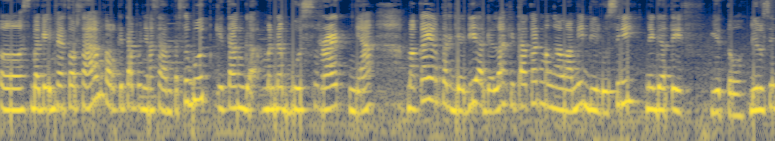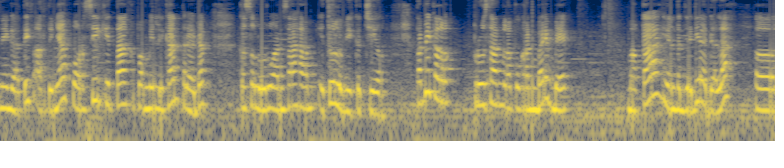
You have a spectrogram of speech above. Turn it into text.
uh, sebagai investor saham kalau kita punya saham tersebut kita nggak menebus right-nya maka yang terjadi adalah kita akan mengalami dilusi negatif gitu dilusi negatif artinya porsi kita kepemilikan terhadap keseluruhan saham itu lebih kecil tapi kalau perusahaan melakukan buyback maka yang terjadi adalah uh,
